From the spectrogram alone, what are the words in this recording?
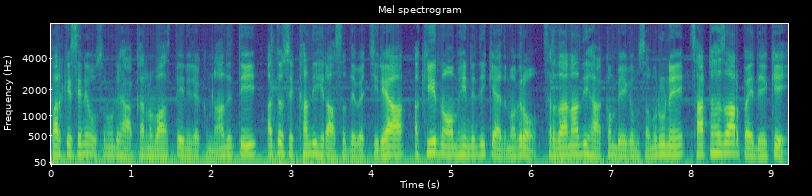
ਪਰ ਕਿਸੇ ਨੇ ਉਸ ਨੂੰ ਰਿਹਾ ਕਰਨ ਵਾਸਤੇ ਇਨੀ ਰਕਮ ਨਾ ਦਿੱਤੀ ਅਤੇ ਉਹ ਸਿੱਖਾਂ ਦੀ ਹਿਰਾਸਤ ਦੇ ਵਿੱਚ ਹੀ ਰਿਹਾ। ਅਖੀਰ 9 ਮਹੀਨੇ ਦੀ ਕੈਦ ਮਗਰੋਂ ਸਰਦਾਨਾ ਦੀ ਹਾਕਮ ਬੇਗਮ ਸਮਰੂ ਨੇ 60000 ਰੁਪਏ ਦੇ ਕੇ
